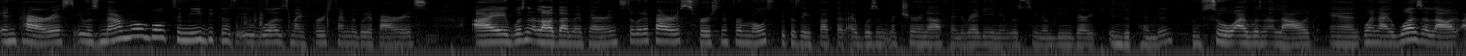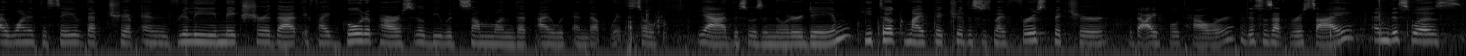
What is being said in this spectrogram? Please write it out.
in Paris. It was memorable to me because it was my first time to go to Paris. I wasn't allowed by my parents to go to Paris first and foremost because they thought that I wasn't mature enough and ready and it was, you know, being very independent. So I wasn't allowed. And when I was allowed, I wanted to save that trip and really make sure that if I go to Paris, it'll be with someone that I would end up with. So yeah, this was in Notre Dame. He took my picture. This was my first picture with the Eiffel Tower. This was at Versailles and this was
